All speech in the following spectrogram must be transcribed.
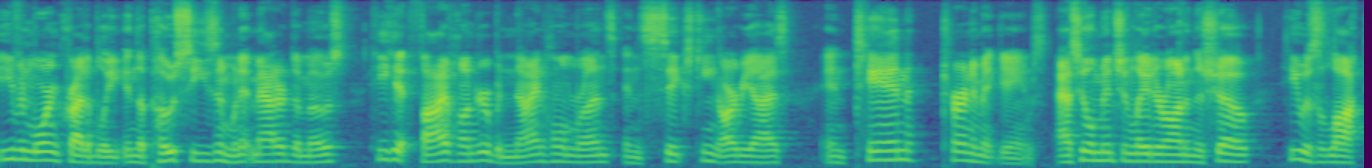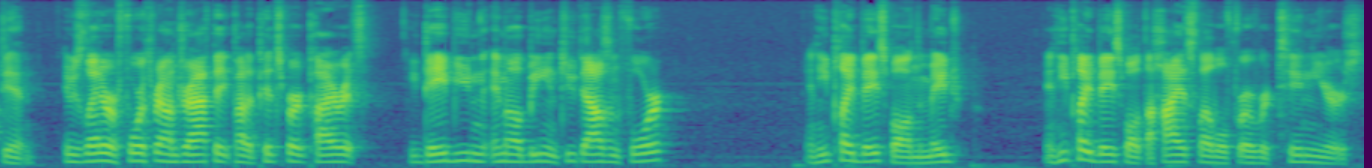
Even more incredibly, in the postseason when it mattered the most, he hit 500 with 9 home runs and 16 RBIs and 10 tournament games. As he'll mention later on in the show, he was locked in. He was later a fourth round draft pick by the Pittsburgh Pirates. He debuted in MLB in 2004, and he played baseball in the major and he played baseball at the highest level for over 10 years.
